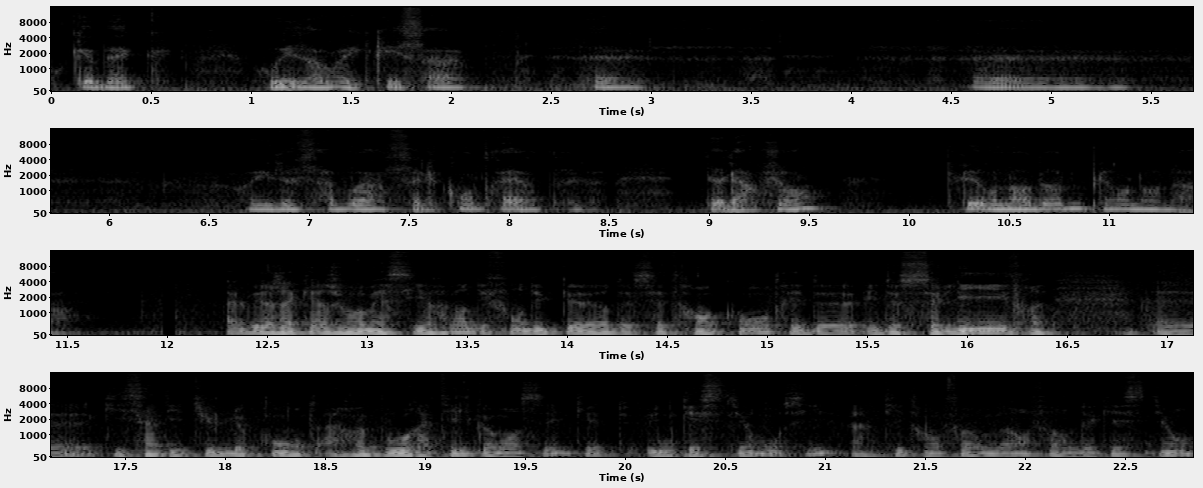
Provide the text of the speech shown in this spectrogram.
au Québec où ils ont écrit ça. oui, le savoir, c'est le contraire de, de l'argent plus on en donne, plus on en a. Albert Jacquard, je vous remercie vraiment du fond du cœur de cette rencontre et de, et de ce livre euh, qui s'intitule Le conte à rebours a-t-il commencé qui est une question aussi, un titre en forme, en forme de question.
